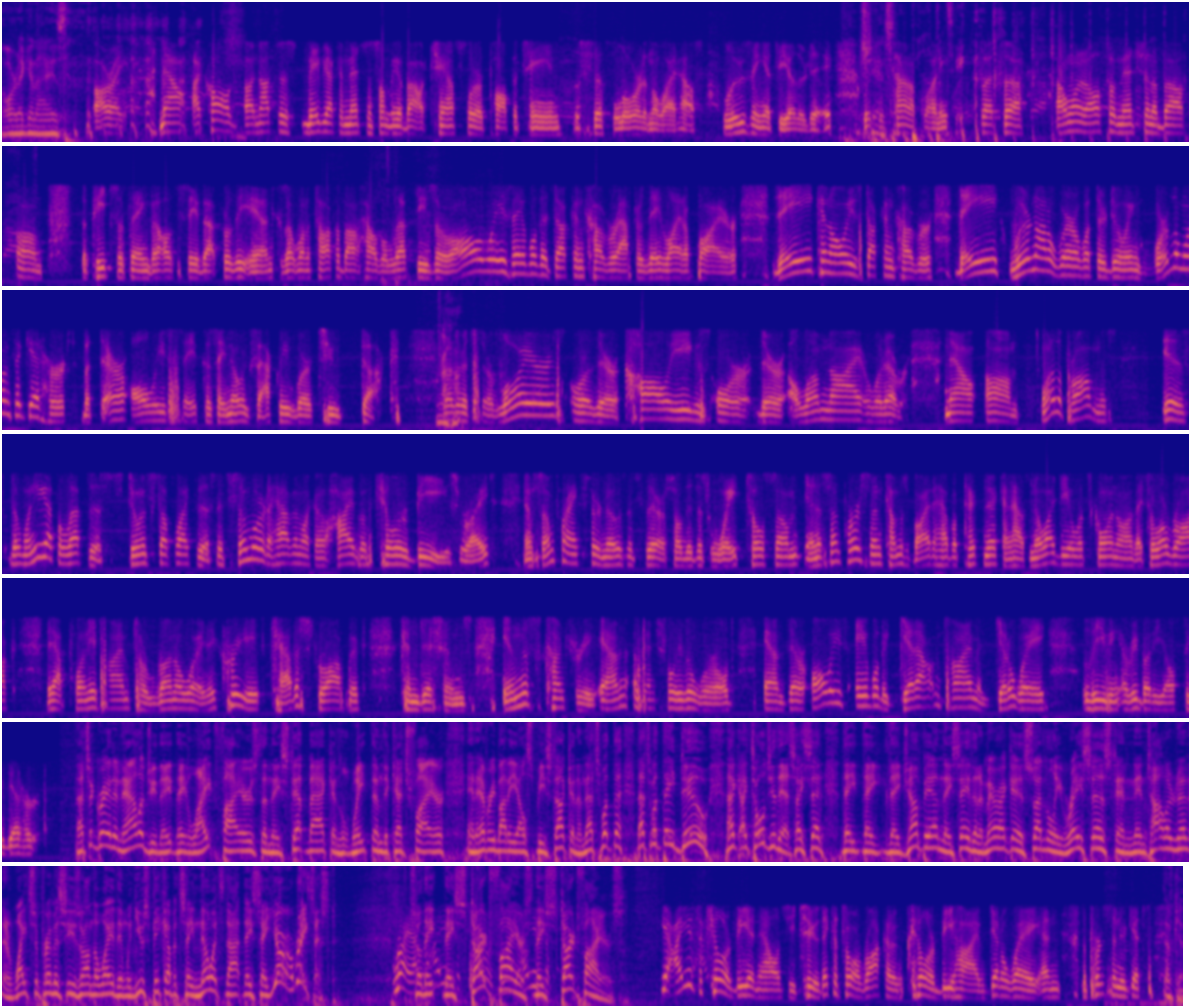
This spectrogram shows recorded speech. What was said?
Organize. All right. Now I called uh, not just maybe I can mention something about Chancellor Palpatine, the Sith Lord in the White House, losing it the other day, which Chancellor is kind of funny. But uh, I wanted to also mention about um, the pizza thing, but I'll save that for the end because I want to talk about how the lefties are always able to duck and cover after they light a fire. They can always duck and cover. They we're not aware of what they're doing. We're the ones that get hurt, but they're always safe because they know exactly where to duck. Uh-huh. Whether it's their lawyers or their colleagues or their alumni or whatever. Now, um, one of the problems is that when you got the leftists doing stuff like this, it's similar to having like a hive of killer bees, right? And some prankster knows it's there, so they just wait till some innocent person comes by to have a picnic and has no idea what's going on. They throw a rock. They have plenty of time to run away. They create catastrophic conditions in this country and eventually the world, and they're always able to get out in time and get away leaving everybody else to get hurt. That's a great analogy. They they light fires, then they step back and wait them to catch fire, and everybody else be stuck in them. That's what the that's what they do. I, I, told you this. I said they they they jump in. They say that America is suddenly racist and intolerant, and white supremacy is on the way. Then when you speak up and say no, it's not, they say you're a racist. Right. So I, they they start fires. They start fires. Yeah, I use the killer bee analogy too. They could throw a rock at a killer beehive, get away, and the person who gets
